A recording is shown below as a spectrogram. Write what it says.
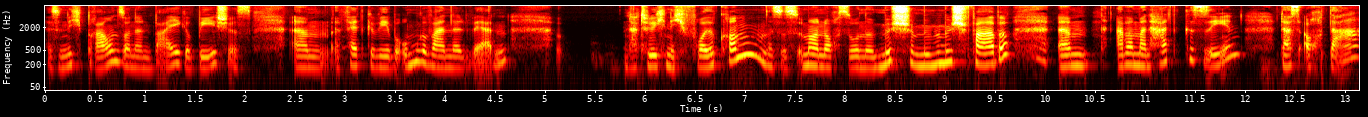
also nicht braun, sondern beige, beiges ähm, Fettgewebe umgewandelt werden. Natürlich nicht vollkommen, das ist immer noch so eine Misch, Mischfarbe, ähm, aber man hat gesehen, dass auch da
